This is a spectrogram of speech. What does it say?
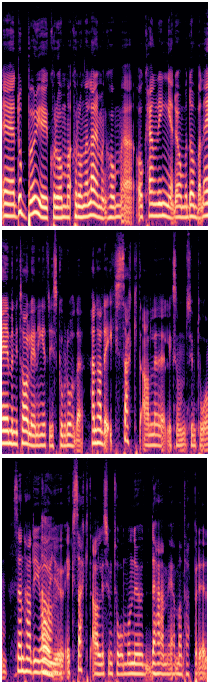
Mm. eh, då börjar ju corona, coronalarmen komma och han ringer dem och de bara nej men Italien är inget riskområde. Han hade exakt alla liksom, symptom. Sen hade jag Ja. ju exakt alla symptom och nu det här med att man tappade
